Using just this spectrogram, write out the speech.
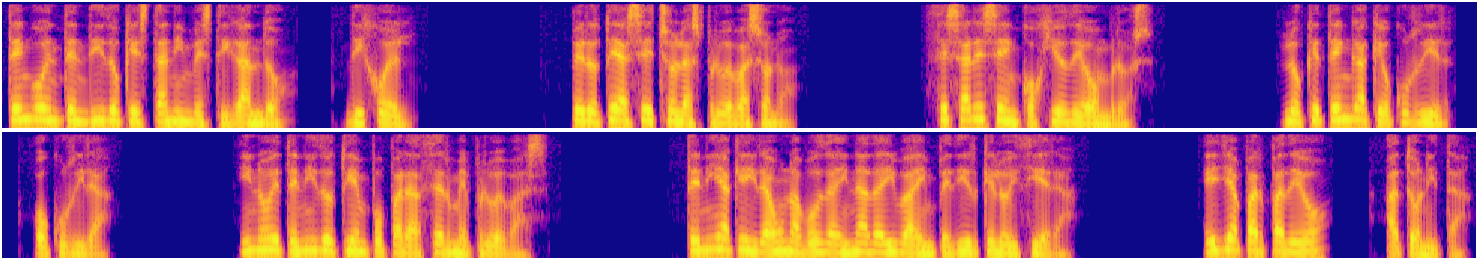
Tengo entendido que están investigando, dijo él. Pero te has hecho las pruebas o no. César se encogió de hombros. Lo que tenga que ocurrir, ocurrirá. Y no he tenido tiempo para hacerme pruebas. Tenía que ir a una boda y nada iba a impedir que lo hiciera. Ella parpadeó, atónita.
